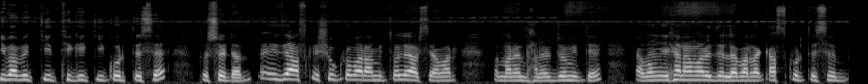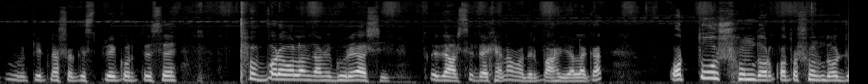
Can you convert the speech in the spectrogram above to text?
কীভাবে কি থেকে কি করতেছে, তো সেটা। এই যে আজকে শুক্রবার আমি চলে আসছি আমার মানে ধানের জমিতে এবং এখানে আমার যে লেবাররা কাজ করতেছে কীটনাশক স্প্রে করতেছে পরে বললাম যে আমি ঘুরে আসি। তো এই আসছি, দেখেন আমাদের পাহাড়ি এলাকার কত সুন্দর, কত সৌন্দর্য।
